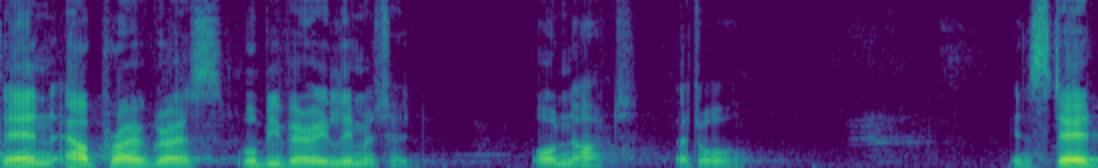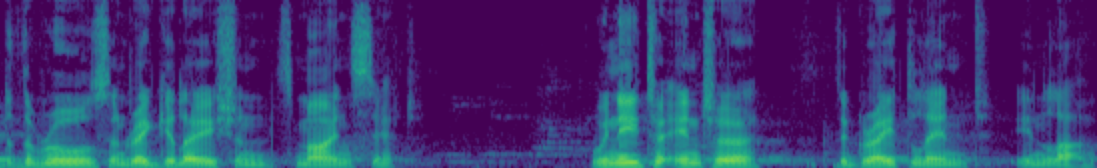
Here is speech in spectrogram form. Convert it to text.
then our progress will be very limited or not at all. Instead of the rules and regulations mindset, we need to enter the Great Lent in love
